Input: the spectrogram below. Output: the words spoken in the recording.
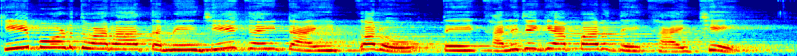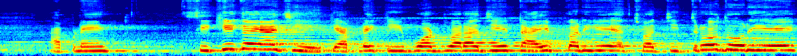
કીબોર્ડ દ્વારા તમે જે કંઈ ટાઈપ કરો તે ખાલી જગ્યા પર દેખાય છે. આપણે શીખી ગયા છીએ કે આપણે કીબોર્ડ દ્વારા જે ટાઈપ કરીએ અથવા ચિત્રો દોરીએ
